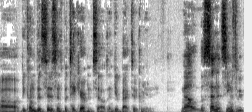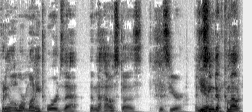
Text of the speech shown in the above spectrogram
uh, become good citizens, but take care of themselves and give back to the community. Now, the Senate seems to be putting a little more money towards that than the House does this year, and you seem to have come out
